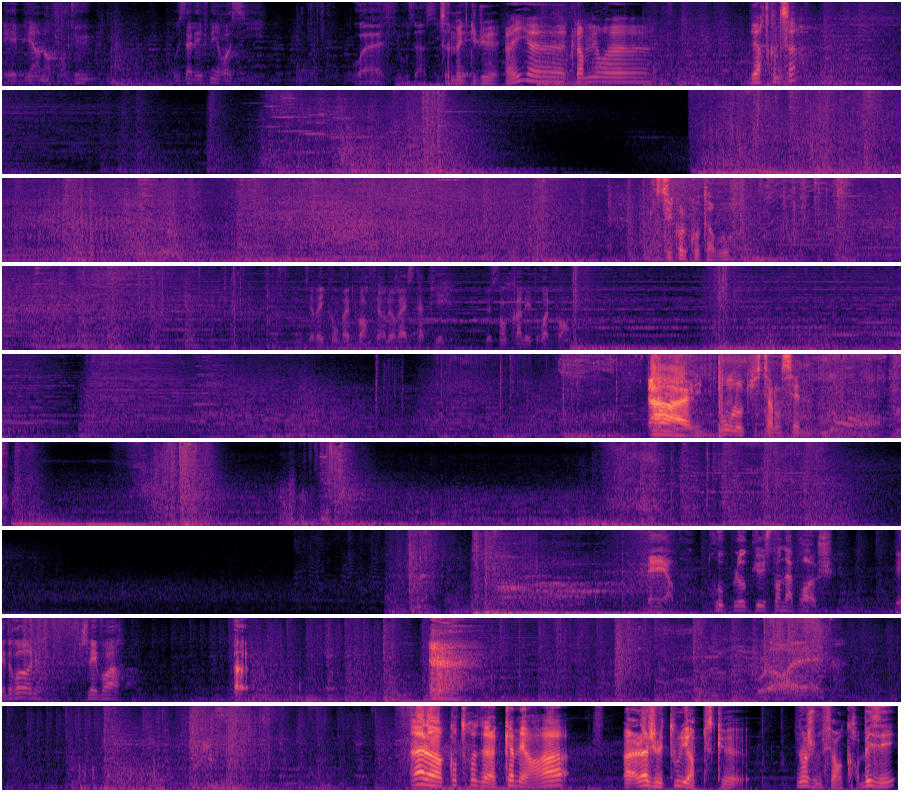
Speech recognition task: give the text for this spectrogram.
Et bien entendu, vous allez venir aussi. Ouais, si vous insistez. C'est un mec du LRI, euh, avec l'armure euh, verte comme ça? C'est quoi le compte à rebours On dirait qu'on va devoir faire le reste à pied. Le central est droit devant. Ah, les bons locustes à l'ancienne. Locuste en approche. Les drones, je les vois. Alors, contrôle de la caméra. Ah, là, je vais tout lire parce que. Non, je me fais encore baiser.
